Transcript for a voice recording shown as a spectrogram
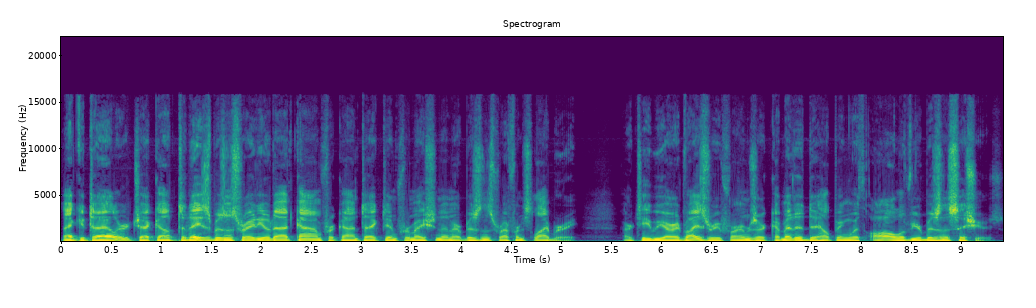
Thank you, Tyler. Check out today'sbusinessradio.com for contact information and our business reference library. Our TBR advisory firms are committed to helping with all of your business issues.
